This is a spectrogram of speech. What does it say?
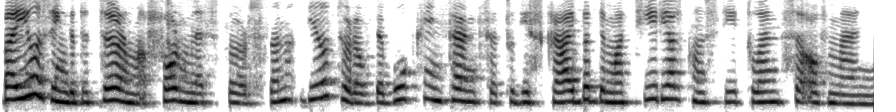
By using the term formless person, the author of the book intends to describe the material constituents of man,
